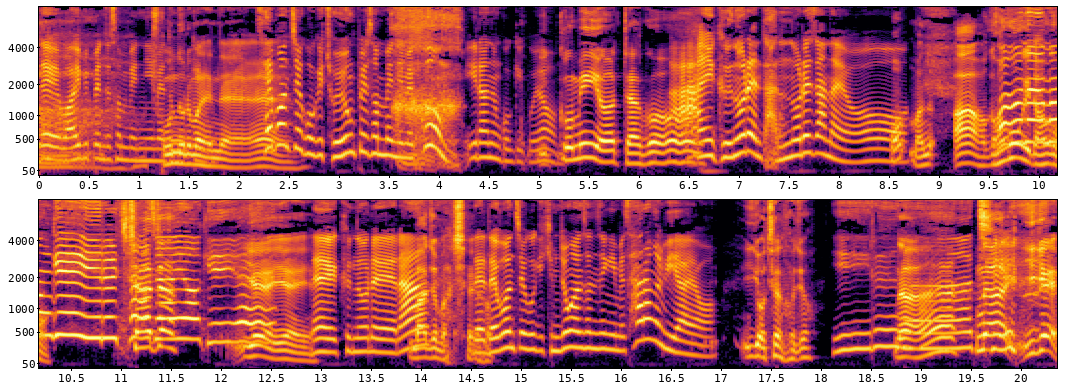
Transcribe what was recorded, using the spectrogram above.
네, YB 밴드 선배님의 좋은 노래만 했네. 세 번째 곡이 조용필 선배님의 꿈이라는 곡이고요. 꿈이었다고. 아이, 그 노래는 난 노래잖아요. 어 맞는 아 그 허공이다 허공. 길을 찾아. 여기에. 예, 예, 예. 네, 그 노래랑. 맞아, 맞아요. 네, 네 번째 곡이 김종환 선생님의 사랑을 위하여. 이게 어떻게 나오죠? 이른 나, 아침. 나, 이게,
